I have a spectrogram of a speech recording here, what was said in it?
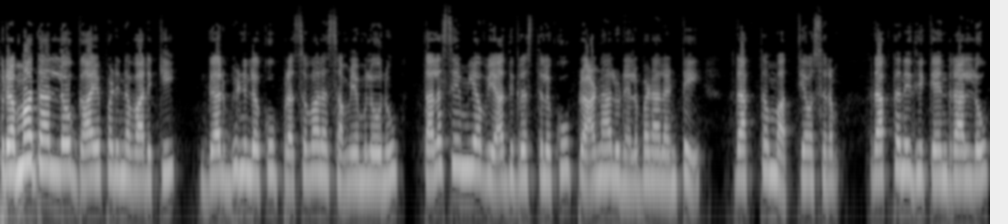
ప్రమాదాల్లో గాయపడిన వారికి గర్భిణులకు ప్రసవాల సమయంలోనూ తలసేమియా వ్యాధిగ్రస్తులకు ప్రాణాలు నిలబడాలంటే రక్తం అత్యవసరం. రక్తనిధి కేంద్రాల్లో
